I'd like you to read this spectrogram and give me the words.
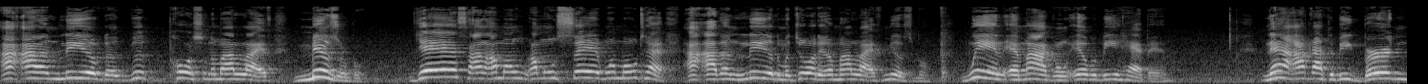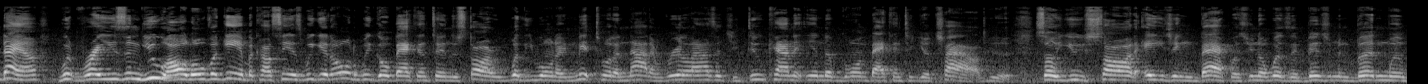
I, I lived a good portion of my life miserable Yes, I, am on. I'm gonna say it one more time. I, I done lived the majority of my life miserable. When am I gonna ever be happy? Now I got to be burdened down with raising you all over again because see, as we get older, we go back into the story, whether you want to admit to it or not, and realize that you do kind of end up going back into your childhood. So you start aging backwards. You know, was it Benjamin Button with,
